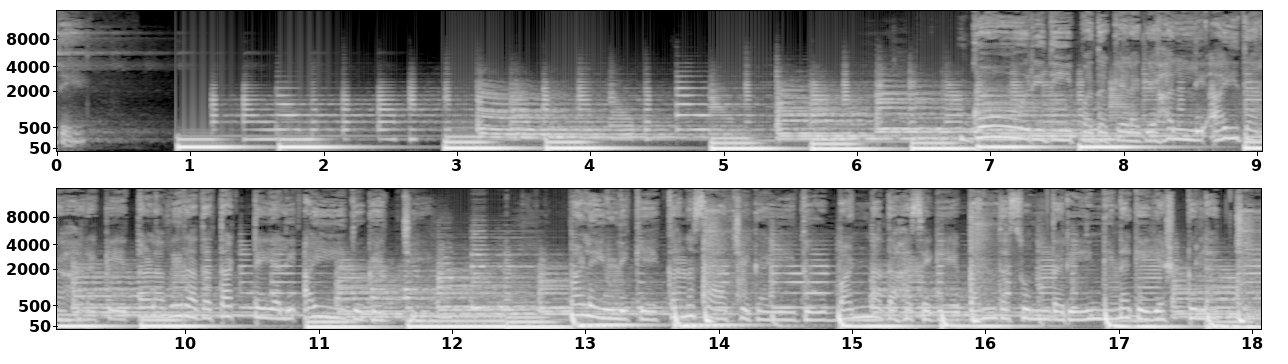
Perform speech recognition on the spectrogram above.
ನೆರಳಿದೆ ಗೋರಿ ದೀಪದ ಕೆಳಗೆ ಹಲ್ಲಿ ಐದರ ಹರಕೆ ತಳವಿರದ ತಟ್ಟೆಯಲ್ಲಿ ಐದು ಗೆಜ್ಜೆ. ಪಳೆಯುಳಿಕೆ ಕನಸಾಚೆಗೈದು ಬಣ್ಣದ ಹಸೆಗೆ ಬಂದ ಸುಂದರಿ ನಿನಗೆ ಎಷ್ಟು ಲಜ್ಜೆ.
